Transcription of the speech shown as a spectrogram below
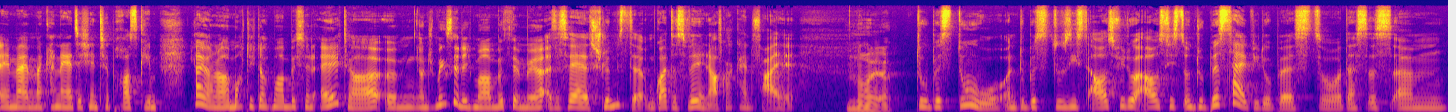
äh, man kann ja jetzt nicht den Tipp rausgeben, ja, ja, mach dich doch mal ein bisschen älter ähm, und schminkst dir dich mal ein bisschen mehr. Also das wäre ja das Schlimmste, um Gottes Willen, auf gar keinen Fall. Null. Du bist du und du bist, du siehst aus, wie du aussiehst und du bist halt, wie du bist. So, das ist ähm,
